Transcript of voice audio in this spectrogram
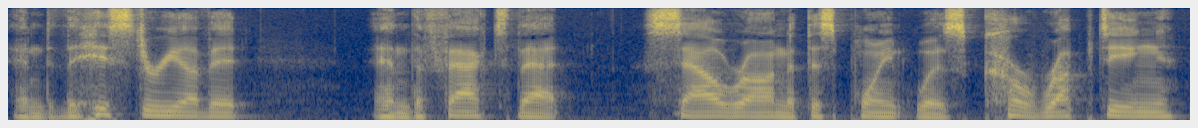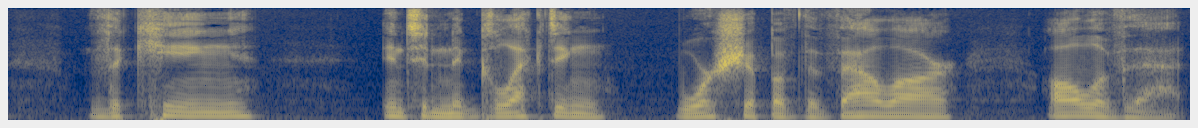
and the history of it, and the fact that Sauron at this point was corrupting the king into neglecting worship of the Valar, all of that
